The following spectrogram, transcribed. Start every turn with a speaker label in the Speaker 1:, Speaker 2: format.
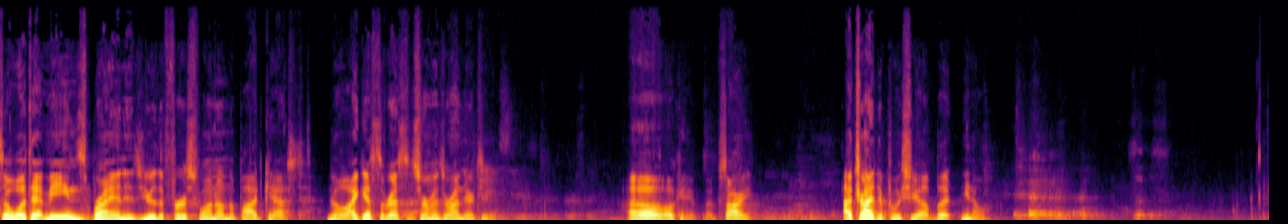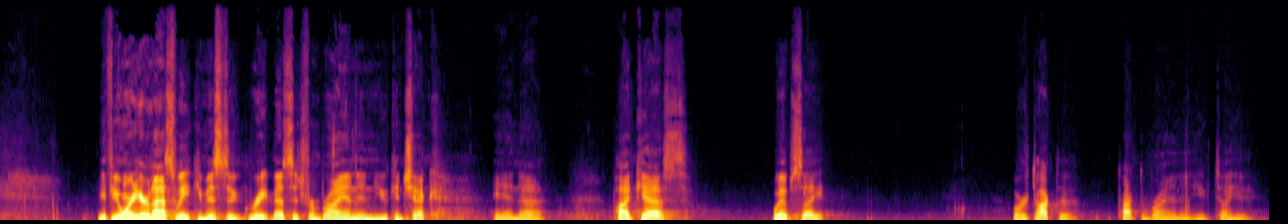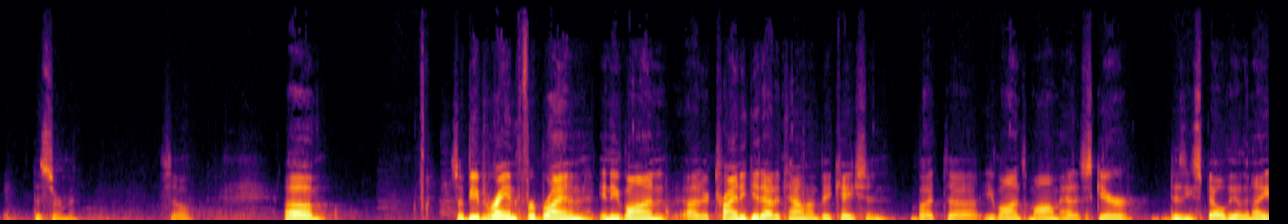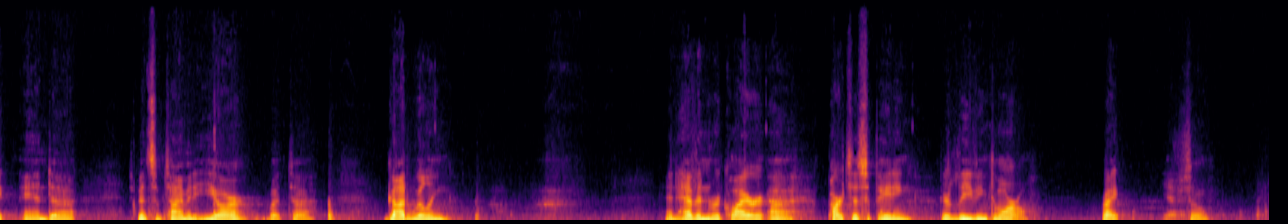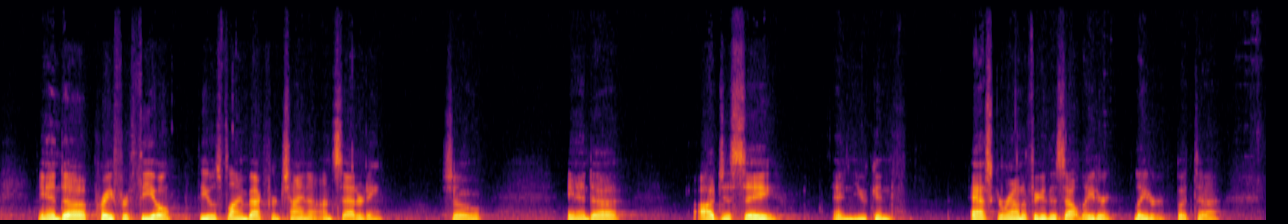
Speaker 1: So, what that means, Brian, is you're the first one on the podcast. No, I guess the rest of the sermons are on there too. Oh, okay. I'm sorry. I tried to push you up, but you know. If you weren't here last week, you missed a great message from Brian, and you can check and uh, podcast, website, or talk to talk to Brian, and he'll tell you the sermon. So, um, so be praying for Brian and Yvonne. Uh, they're trying to get out of town on vacation, but uh, Yvonne's mom had a scare, dizzy spell the other night, and uh, spent some time in the ER. But uh, God willing, and heaven require uh, participating, they're leaving tomorrow, right?
Speaker 2: Yep.
Speaker 1: So, and uh, pray for Theo. Theo's flying back from China on Saturday. So, and uh, I'll just say, and you can ask around and figure this out later. Later, but uh,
